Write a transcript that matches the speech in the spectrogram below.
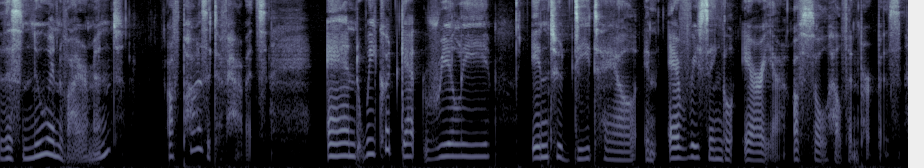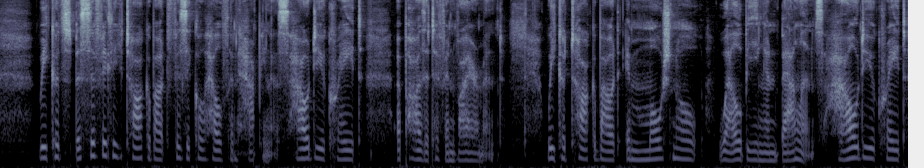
this new environment of positive habits. And we could get really into detail in every single area of soul health and purpose. We could specifically talk about physical health and happiness. How do you create a positive environment? We could talk about emotional well being and balance. How do you create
